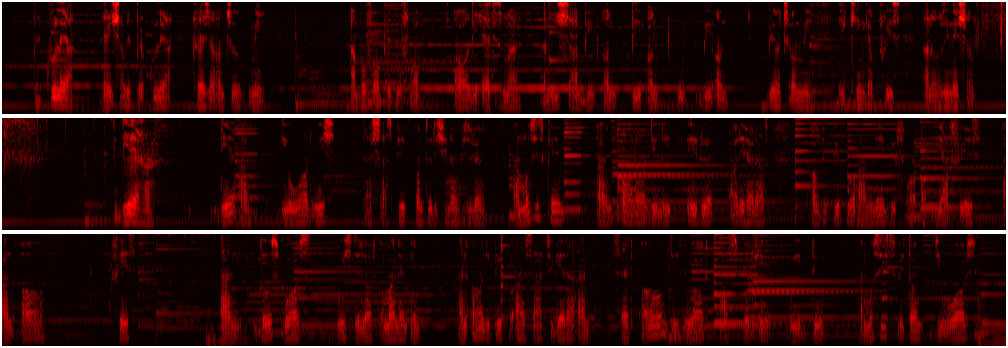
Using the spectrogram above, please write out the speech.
peculiar, and you shall be peculiar treasure unto me above all people, for all the earth is mine, and ye shall be on be on be on be unto me a king, a priest, and a holy nation. There are there are the word which thou shalt speak unto the children of Israel. And Moses came and called all the all the elders of the people, and laid before their face and all face and those words which the Lord commanded him. And all the people answered together and said, All the Lord has spoken, we do. And Moses returned the words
